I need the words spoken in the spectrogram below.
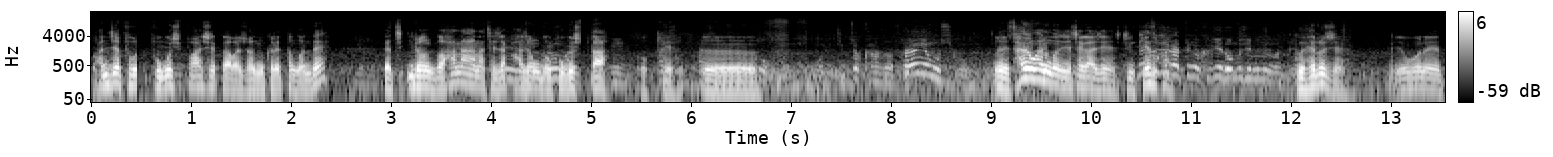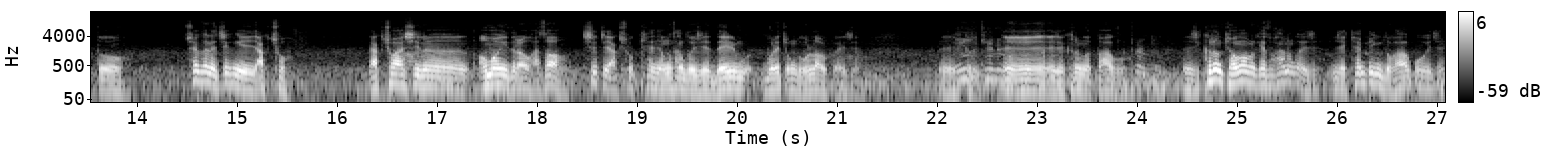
완제품 보고 싶어 하실까봐 저는 그랬던 건데 그러니까 이런 거 하나하나 제작 네, 과정도 보고 걸, 싶다. 네, 오케이. 음, 직접 가서 사용해 보시고 네, 사용하는 건 이제 제가 이제 지금 계속 헤어지 하- 같은 거 그게 너무 재밌는 것 같아요. 그 헤르질 요번에 또 최근에 찍은 게 약초 약초 하시는 어머니들하고 가서 실제 약초 캔 영상도 이제 내일 모레 정도 올라올 거예요 이제 예, 그런- 캐는 예, 예, 것도 이제 그런 것도 하고 좋더라고요. 이제 그런 경험을 계속 하는 거예요 이제 이제 캠핑도 가고 이제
